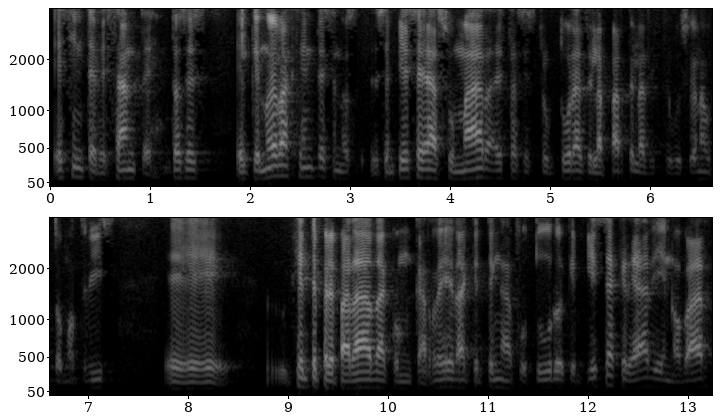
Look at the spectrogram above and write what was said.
es interesante. Entonces, el que nueva gente se, nos, se empiece a sumar a estas estructuras de la parte de la distribución automotriz, gente preparada, con carrera, que tenga futuro, que empiece a crear y innovar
